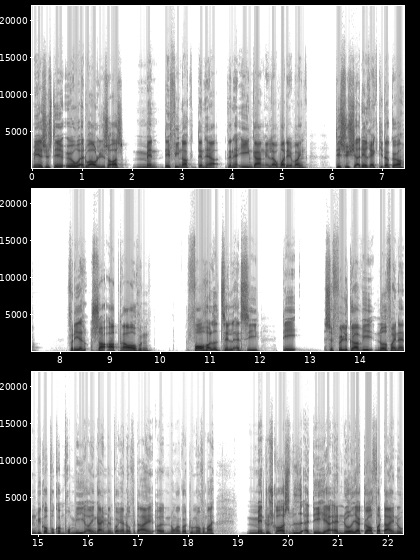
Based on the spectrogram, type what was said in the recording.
men jeg synes, det er øve, at du aflyser os. Men det er fint nok, den her, den her ene gang, eller whatever, ikke? Det synes jeg, det er rigtigt at gøre. Fordi så opdrager hun forholdet til at sige, det selvfølgelig gør vi noget for hinanden, vi går på kompromis, og en gang imellem gør jeg noget for dig, og nogle gange gør du noget for mig. Men du skal også vide, at det her er noget, jeg gør for dig nu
